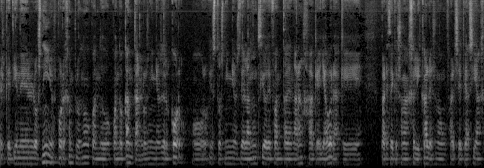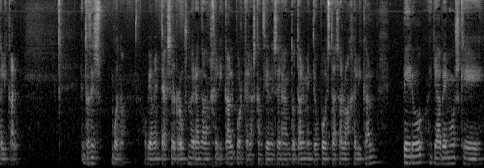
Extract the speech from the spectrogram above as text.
el que tienen los niños, por ejemplo, ¿no? cuando, cuando cantan los niños del coro, o estos niños del anuncio de Fanta de Naranja que hay ahora, que parece que son angelicales, ¿no? un falsete así angelical. Entonces, bueno, obviamente Axel Rose no era nada angelical porque las canciones eran totalmente opuestas a lo angelical, pero ya vemos que,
